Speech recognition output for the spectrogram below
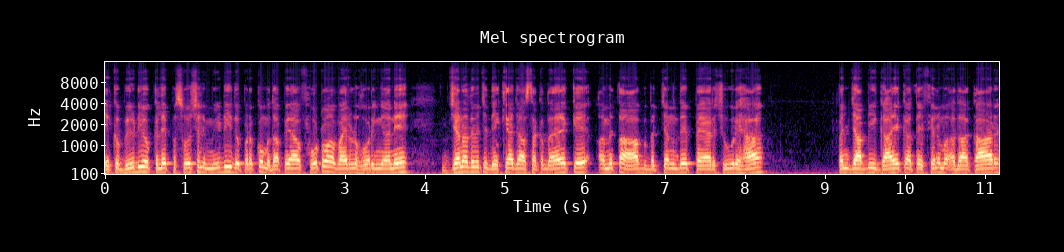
ਇੱਕ ਵੀਡੀਓ ਕਲਿੱਪ ਸੋਸ਼ਲ ਮੀਡੀਆ ਦੇ ਉੱਪਰ ਘੁੰਮਦਾ ਪਿਆ, ਫੋਟੋਆਂ ਵਾਇਰਲ ਹੋ ਰਹੀਆਂ ਨੇ, ਜਿਨ੍ਹਾਂ ਦੇ ਵਿੱਚ ਦੇਖਿਆ ਜਾ ਸਕਦਾ ਹੈ ਕਿ ਅਮਿਤਾਭ ਬੱਚਨ ਦੇ ਪੈਰ ਛੂ ਰਿਹਾ। ਪੰਜਾਬੀ ਗਾਇਕ ਅਤੇ ਫਿਲਮ ਅਦਾਕਾਰ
